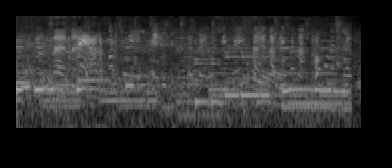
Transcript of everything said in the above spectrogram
Ναι, ναι. Ναι, αλλά αυτό σημαίνει βεβαίως. Είναι ήθελε να βρεις έναν τρόπο να συνεχίσεις.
